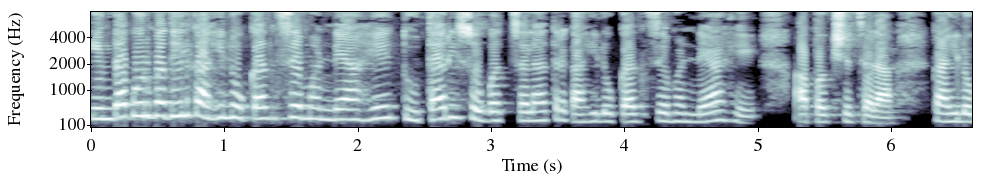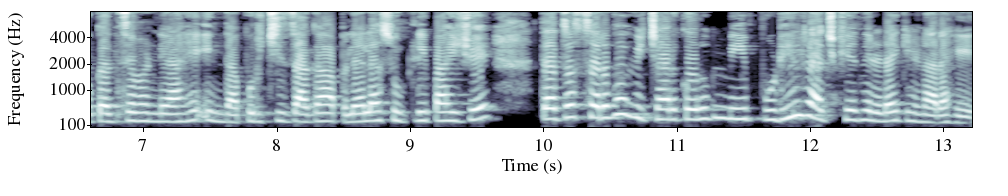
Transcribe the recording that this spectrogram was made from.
इंदापूरमधील काही लोकांचे म्हणणे आहे तुतारी सोबत चला तर काही लोकांचे म्हणणे आहे अपक्ष चला. काही लोकांचे म्हणणे आहे इंदापूरची जागा आपल्याला सुटली पाहिजे. त्याचा सर्व विचार करून मी पुढील राजकीय निर्णय घेणार आहे.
